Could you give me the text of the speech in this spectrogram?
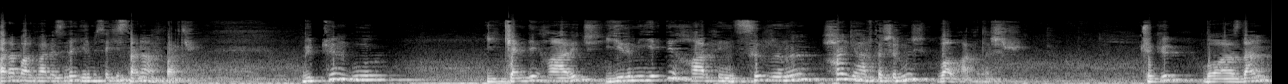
Arap alfabesinde 28 tane harf vardır. Bütün bu kendi hariç 27 harfin sırrını hangi harf taşırmış? Vav harfi taşır. Çünkü boğazdan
